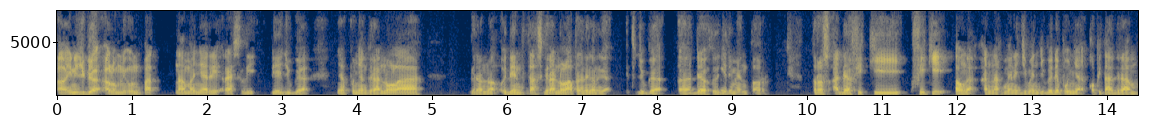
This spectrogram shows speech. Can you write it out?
uh, ini juga alumni Unpad namanya Resli. Dia juga yang punya granola granola identitas granola pernah dengar nggak? Itu juga uh, dia waktu itu yeah. jadi mentor. Terus ada Vicky Vicky tau nggak? Anak manajemen juga dia punya Kopitagram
